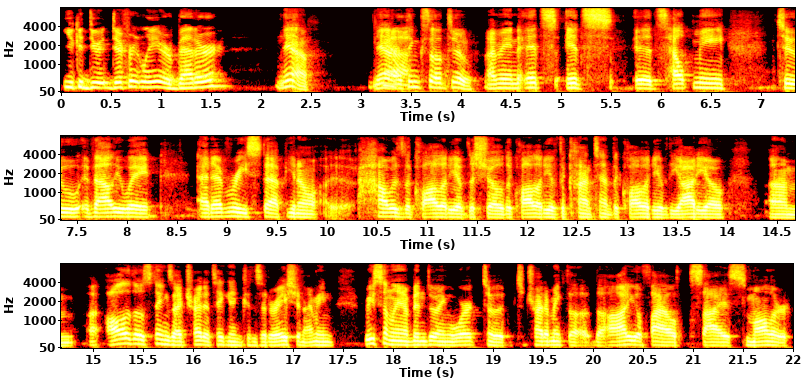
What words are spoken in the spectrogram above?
you could do it differently or better. Yeah. yeah. yeah. I think so too. I mean, it's it's it's helped me to evaluate at every step, you know, how is the quality of the show, the quality of the content, the quality of the audio, um, all of those things I try to take in consideration. I mean, recently I've been doing work to, to try to make the, the audio file size smaller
